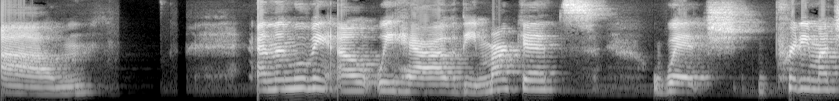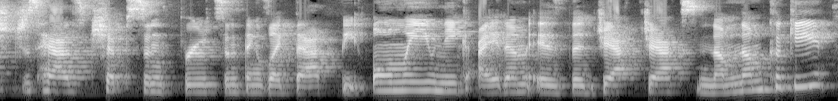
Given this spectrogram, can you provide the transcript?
Um, and then moving out, we have the market, which pretty much just has chips and fruits and things like that. The only unique item is the Jack Jack's Num Num cookie,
